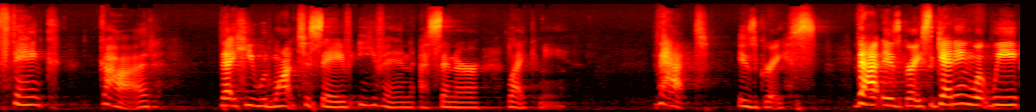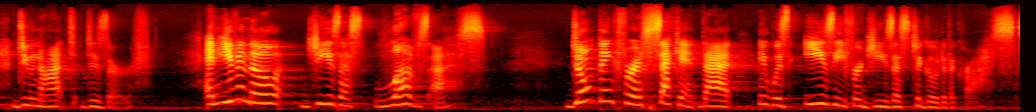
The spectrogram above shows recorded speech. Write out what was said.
thank God that He would want to save even a sinner like me. That is grace. That is grace, getting what we do not deserve. And even though Jesus loves us, don't think for a second that it was easy for Jesus to go to the cross.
